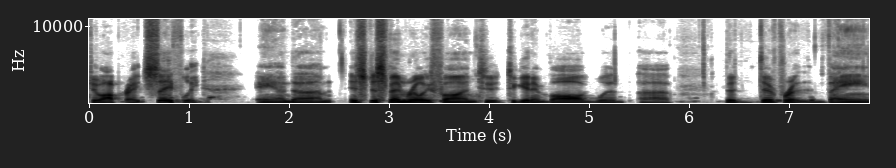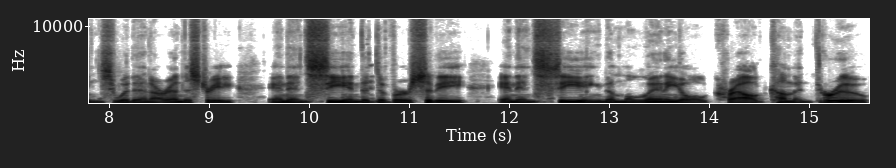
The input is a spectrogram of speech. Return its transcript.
to operate safely. And um, it's just been really fun to to get involved with uh, the different veins within our industry and then seeing the diversity and then seeing the millennial crowd coming through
